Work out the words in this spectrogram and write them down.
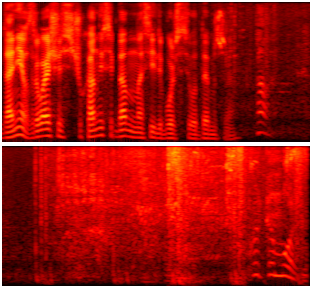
Да не, взрывающиеся чуханы всегда наносили больше всего дэмэджа. Сколько можно?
